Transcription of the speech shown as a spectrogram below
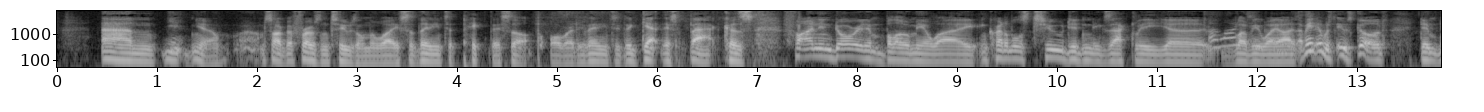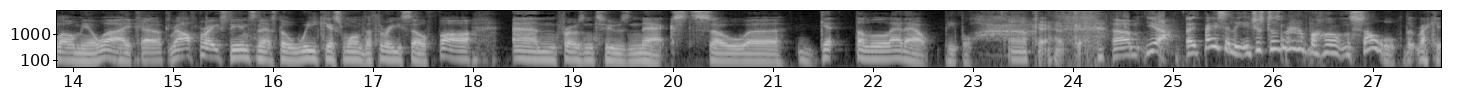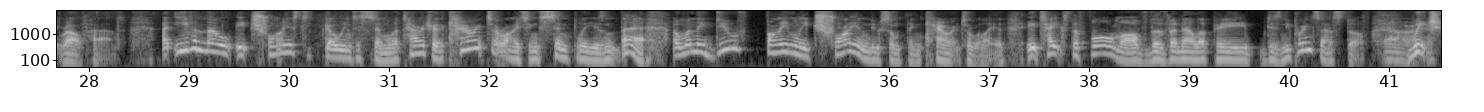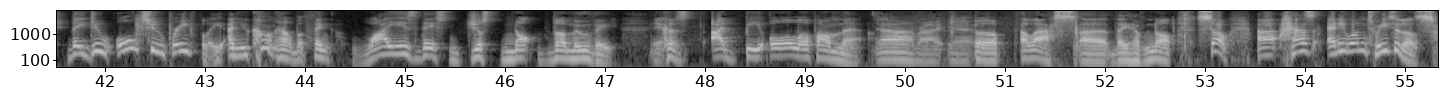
And you, you know, I'm sorry, but Frozen 2's on the way, so they need to pick this up already. They need to, to get this back because Finding Dory didn't blow me away. Incredibles 2 didn't exactly uh, blow me away either. I mean, it was it was good, didn't blow me away. Ralph Breaks the Internet's the weakest one of the three so far, and Frozen 2's next. So uh, get the lead out, people. Okay, okay. Um, yeah, it, basically, it just doesn't have the heart and soul that Wreck It Ralph had. And even though it tries to go into similar territory, the character writing simply isn't there. And when they do finally try and do something character related, it takes the form of the Vanellope Disney princess stuff, Oh, right. which they do all too briefly, and you can't help but think, why is this just not the movie? Because I'd be all up on that. Ah, right, yeah. But alas, uh, they have not. So, uh, has anyone tweeted us?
